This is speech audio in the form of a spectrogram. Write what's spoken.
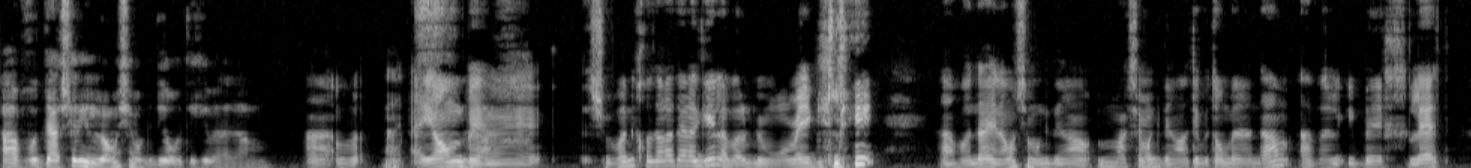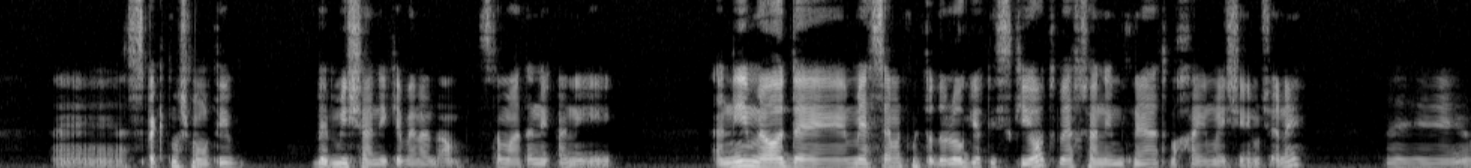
העבודה שלי לא מה שמגדיר אותי כבן אדם. ה- היום. שוב אני חוזרת על הגיל, אבל במרומי גילי, העבודה היא לא מה שמגדירה, מה שמגדירה אותי בתור בן אדם, אבל היא בהחלט אה, אספקט משמעותי במי שאני כבן אדם. זאת אומרת, אני, אני, אני מאוד אה, מיישמת מתודולוגיות עסקיות באיך שאני מתנהלת בחיים האישיים שלי. אה,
